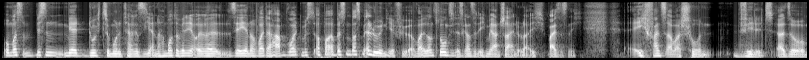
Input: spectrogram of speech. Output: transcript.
um was ein bisschen mehr durchzumonetarisieren. Nach dem Motto, wenn ihr eure Serie noch weiter haben wollt, müsst ihr auch mal ein bisschen was mehr löhnen hierfür, weil sonst lohnt sich das Ganze nicht mehr anscheinend oder ich weiß es nicht. Ich fand's aber schon wild. Also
